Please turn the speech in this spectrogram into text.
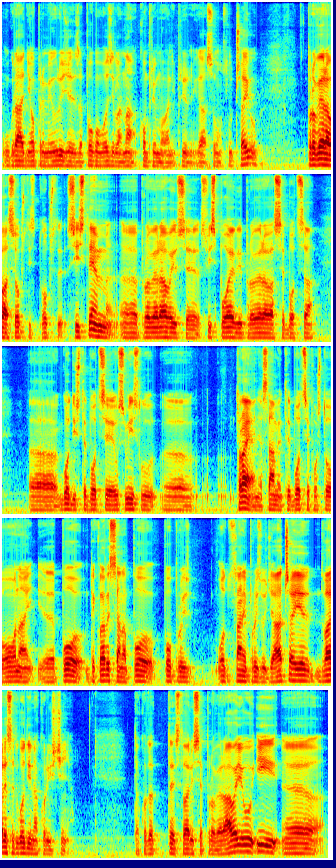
ugradnje opreme i uređaja za pogon vozila na komprimovani prirodni gas u ovom slučaju. Proverava se opšti, opšti sistem, proveravaju se svi spojevi, proverava se boca, godište boce u smislu trajanja same te boce, pošto ona po, deklarisana po, po proiz, od strane proizvođača je 20 godina korišćenja. Tako da te stvari se proveravaju i e,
